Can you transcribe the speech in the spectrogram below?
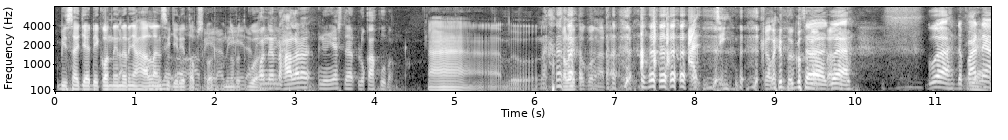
bisa jadi kontenernya Haaland sih jadi top score menurut gua. Konten Haaland, Nunez dan Lukaku bang. Ah, aduh. Kalau itu gua nggak tahu. Anjing. Kalau itu gua So, nggak tahu. gua gua depannya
